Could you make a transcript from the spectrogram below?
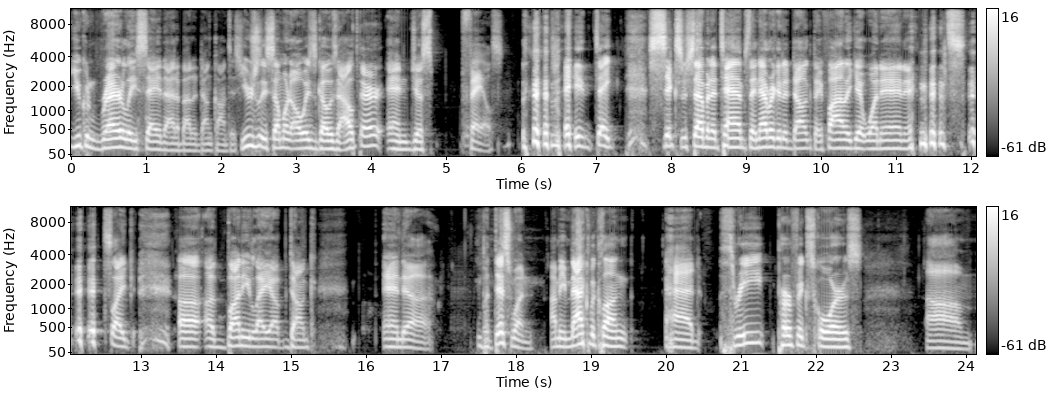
you can rarely say that about a dunk contest. Usually, someone always goes out there and just fails. they take six or seven attempts. They never get a dunk. They finally get one in, and it's it's like uh, a bunny layup dunk. And uh, but this one, I mean, Mac McClung had three perfect scores. Um,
